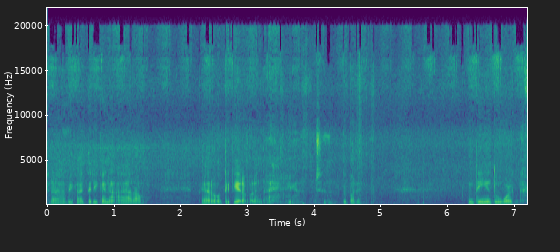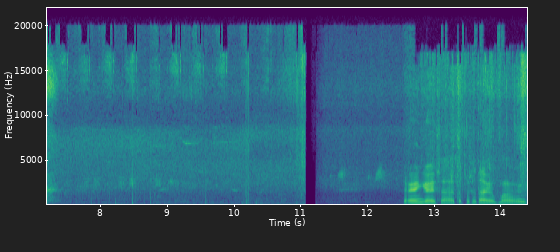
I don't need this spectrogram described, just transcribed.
grabe, katari ka ng araw. Pero, titira pa rin tayo. Ayan, so, ito pa rin. Continue to work. So, ayan guys, ah, tapos na tayo mag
